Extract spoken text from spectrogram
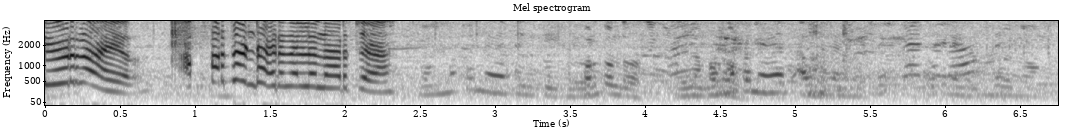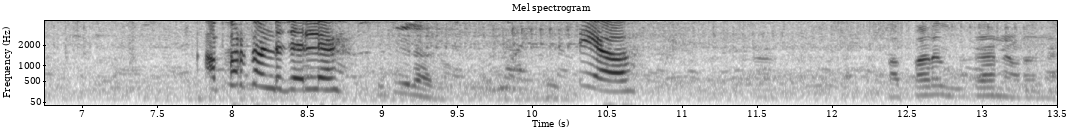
തീർന്നോയോ അപ്പുറത്തുണ്ടായിരുന്നല്ലോ നേർച്ച. പുറത്തുണ്ടോ അപ്പുറത്തുണ്ട് ചെല്ല്. കിട്ടിയോ? പപ്പാടെ കൂട്ടുകാരൻ അവിടെ തന്നെ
